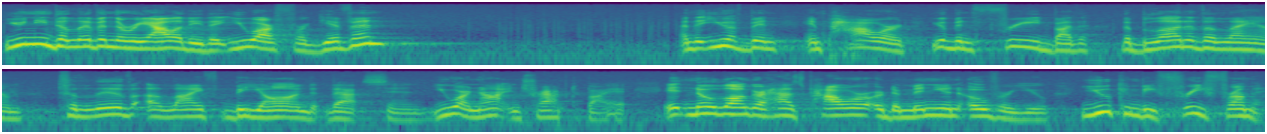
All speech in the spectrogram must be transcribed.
You need to live in the reality that you are forgiven and that you have been empowered, you have been freed by the, the blood of the Lamb to live a life beyond that sin. You are not entrapped by it, it no longer has power or dominion over you. You can be free from it.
